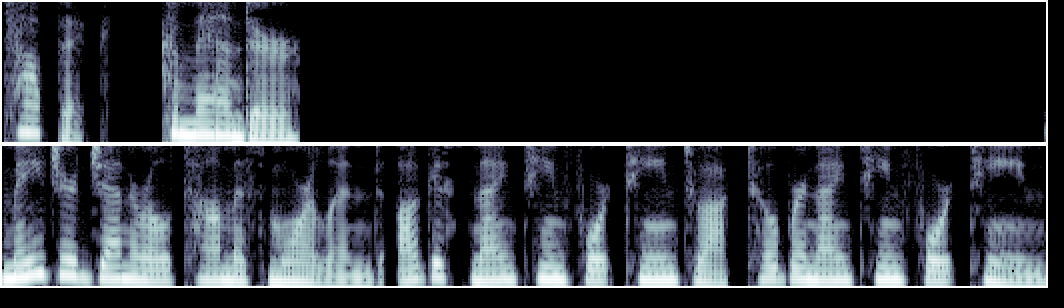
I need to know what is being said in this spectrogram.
Topic. Commander. Major General Thomas Morland August 1914 to October 1914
